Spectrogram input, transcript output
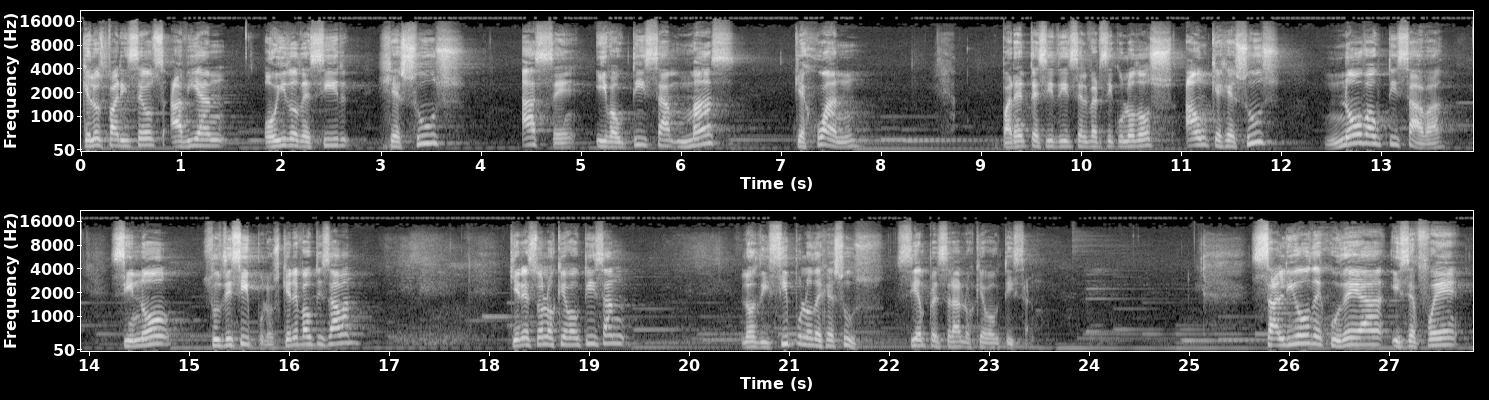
Que los fariseos habían oído decir, Jesús hace y bautiza más que Juan. Paréntesis dice el versículo 2, aunque Jesús no bautizaba, sino sus discípulos. ¿Quiénes bautizaban? ¿Quiénes son los que bautizan? Los discípulos de Jesús siempre serán los que bautizan salió de Judea y se fue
